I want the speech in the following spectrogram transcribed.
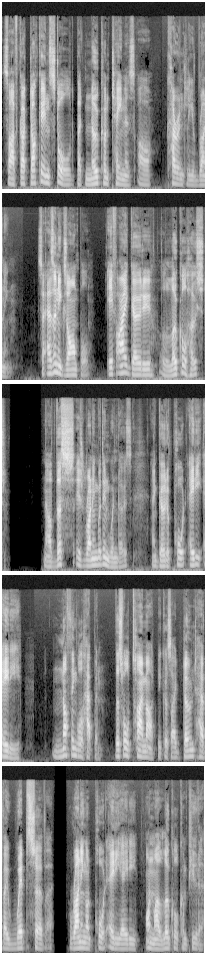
So I've got Docker installed, but no containers are currently running. So as an example, if I go to localhost, now this is running within Windows, and go to port 8080, nothing will happen. This will time out because I don't have a web server running on port 8080 on my local computer.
